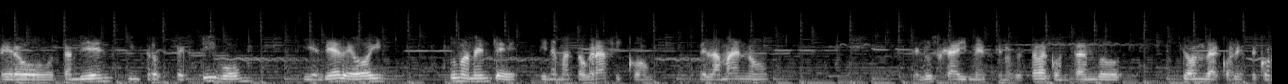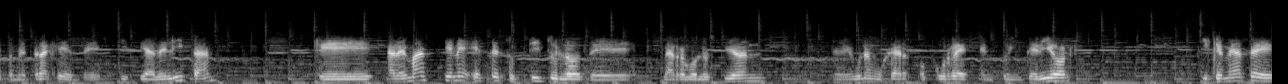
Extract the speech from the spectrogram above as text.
pero también introspectivo y el día de hoy sumamente cinematográfico de la mano de Luz Jaimes que nos estaba contando qué onda con este cortometraje de Isiadelita que además tiene este subtítulo de la revolución de una mujer ocurre en tu interior y que me hace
